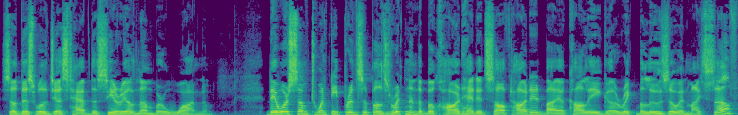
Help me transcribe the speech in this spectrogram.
So, this will just have the serial number one. There were some 20 principles written in the book Hard Headed, Soft Hearted by a colleague, uh, Rick Belluzzo, and myself.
